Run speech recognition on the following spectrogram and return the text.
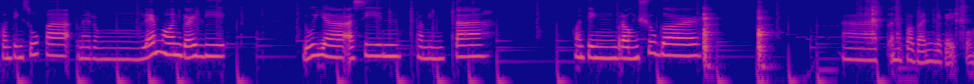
konting suka, merong lemon, garlic, luya, asin, paminta, konting brown sugar, ano pa ba nilagay ko?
